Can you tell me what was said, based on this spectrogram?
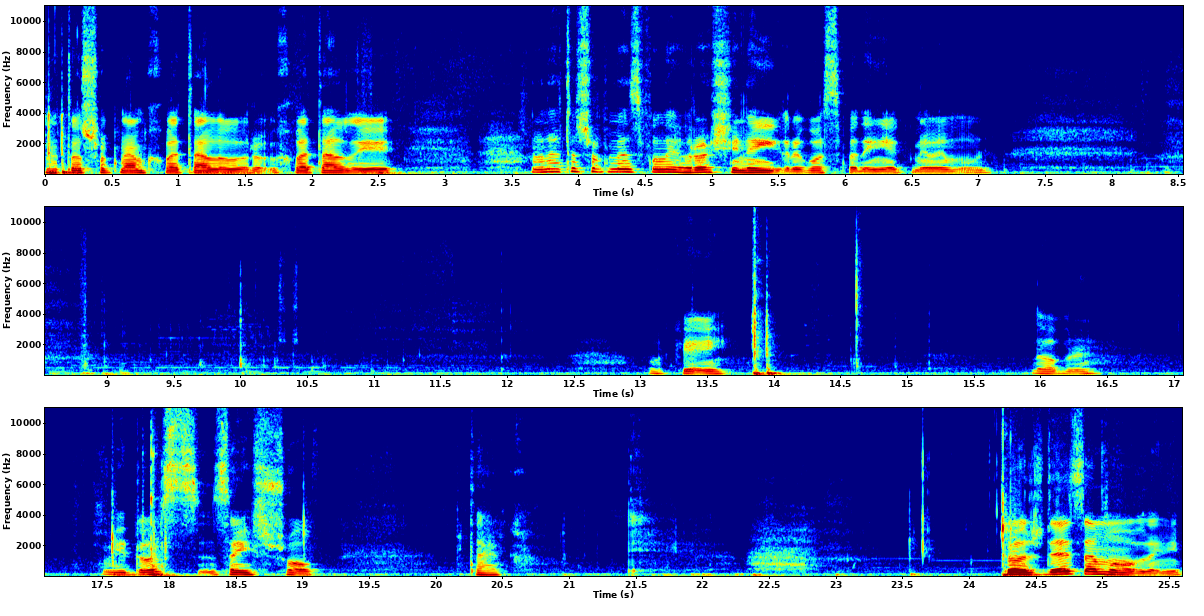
На то, щоб нам хватало, хватали. Ну, на то, щоб у нас були гроші на ігри, господи, ніяк не вимовлю. Окей. Добре. відос зайшов. Так. Тож, де замовлені?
